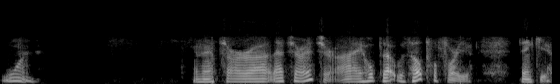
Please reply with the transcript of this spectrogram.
1. And that's our, uh, that's our answer. I hope that was helpful for you. Thank you.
